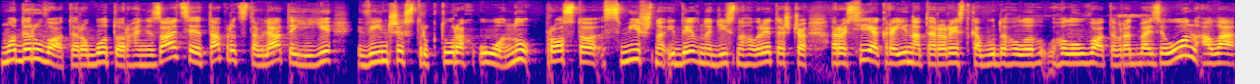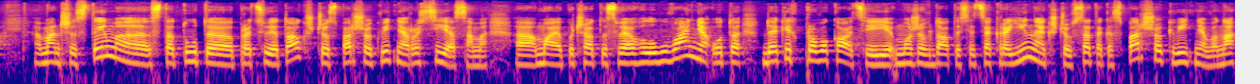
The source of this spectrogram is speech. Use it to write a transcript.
модерувати роботу організації та представляти її в інших структурах ООН. Ну просто смішно і дивно дійсно говорити, що Росія, країна-терористка, буде голо- головувати в Радбезі ООН, але менше з тим е, статут е, працює так, що з 1 квітня Росія саме е, має почати своє головування. От до яких провокацій може вдатися ця країна, якщо все таки з 1 квітня вона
